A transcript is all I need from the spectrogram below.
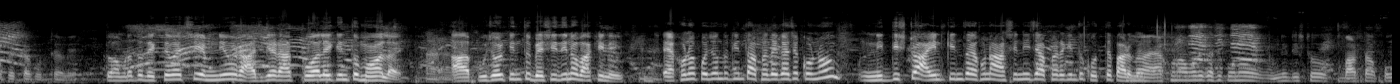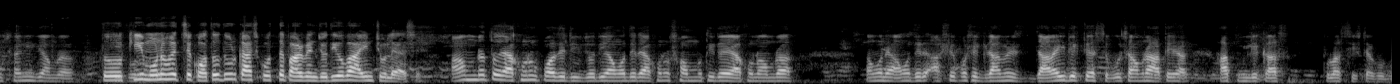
অপেক্ষা করতে হবে। তো আমরা তো দেখতে পাচ্ছি এমনিও আজকে রাত পোয়ালে কিন্তু মহালয়। হ্যাঁ। আর পুজোর কিন্তু বেশি দিনও বাকি নেই। এখনও পর্যন্ত কিন্তু আপনাদের কাছে কোনো নির্দিষ্ট আইন কিন্তু এখনও আসেনি যে আপনারা কিন্তু করতে পারবেন। না এখন আমাদের কাছে কোনো নির্দিষ্ট বার্তা পৌঁছায়নি যে আমরা তো কি মনে হচ্ছে কত দূর কাজ করতে পারবেন যদিও বা আইন চলে আসে? আমরা তো এখনও পজিটিভ যদি আমাদের এখনও সম্মতি দেয় এখনও আমরা মানে আমাদের আশেপাশে গ্রামের যারাই দেখতে আসছে, বলছে আমরা হাতে হাত মিলিয়ে কাজ তোলার চেষ্টা করব।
